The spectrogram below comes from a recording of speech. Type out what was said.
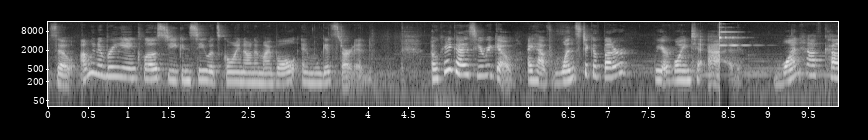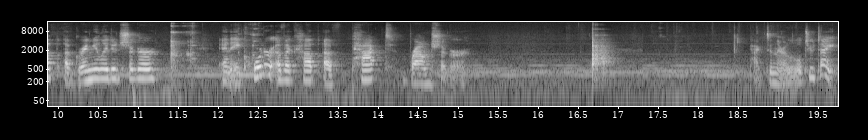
So I'm gonna bring you in close so you can see what's going on in my bowl and we'll get started. Okay guys, here we go. I have one stick of butter. We are going to add one half cup of granulated sugar and a quarter of a cup of packed brown sugar. Packed in there a little too tight.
